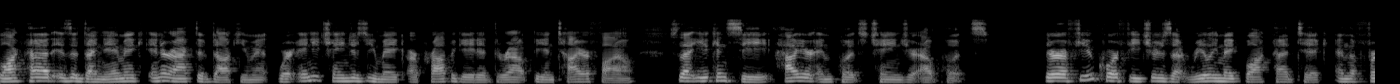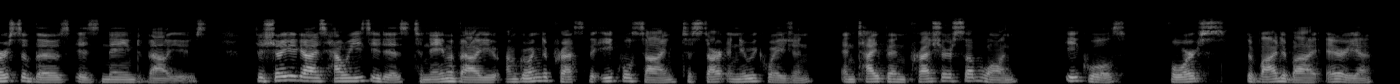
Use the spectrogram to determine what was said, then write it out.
Blockpad is a dynamic, interactive document where any changes you make are propagated throughout the entire file so that you can see how your inputs change your outputs. There are a few core features that really make Blockpad tick, and the first of those is named values. To show you guys how easy it is to name a value, I'm going to press the equal sign to start a new equation and type in pressure sub 1 equals force divided by area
